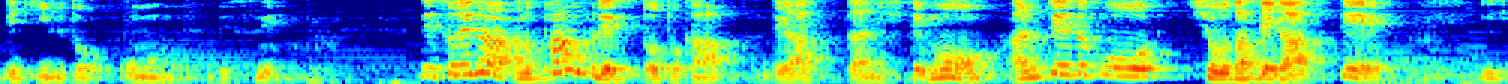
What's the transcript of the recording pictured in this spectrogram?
できると思うんですね。で、それが、あの、パンフレットとかであったりしても、ある程度こう、章立てがあって、い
